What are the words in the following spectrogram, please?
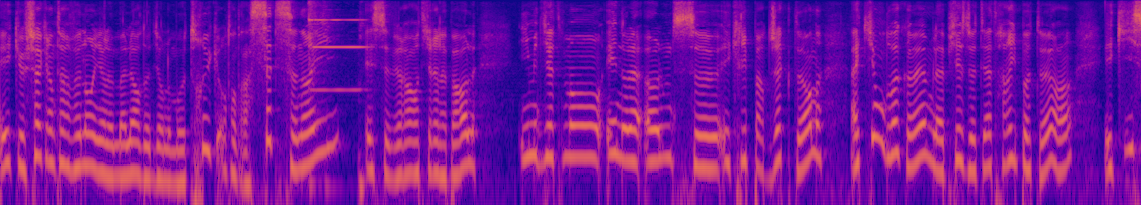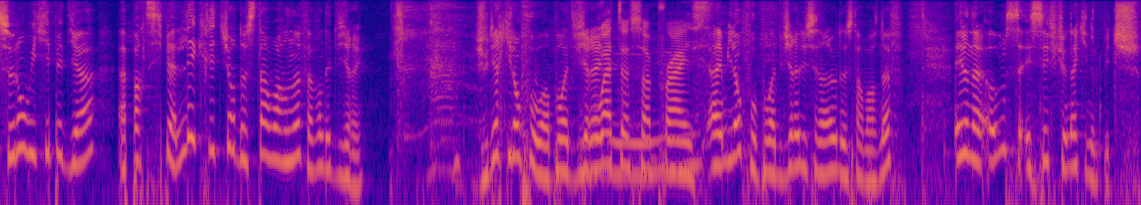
et que chaque intervenant ayant le malheur de dire le mot truc entendra cette sonnerie et se verra retirer la parole immédiatement. Enola Holmes, euh, écrit par Jack Thorne, à qui on doit quand même la pièce de théâtre Harry Potter, hein, et qui, selon Wikipédia, a participé à l'écriture de Star Wars 9 avant d'être viré. Je veux dire qu'il en faut hein, pour être viré. What du... a surprise. Ah, mais il en faut pour être viré du scénario de Star Wars 9. Elona Holmes, et c'est Fiona qui nous le pitch.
